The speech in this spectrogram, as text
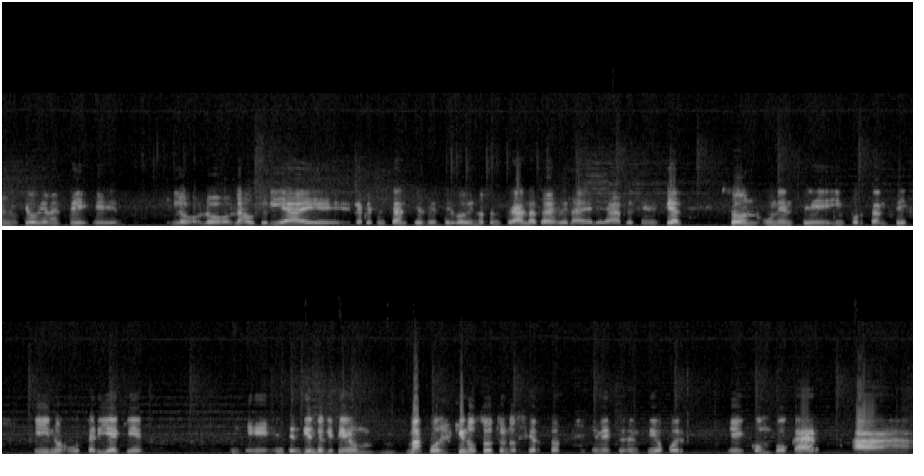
que obviamente las autoridades representantes del gobierno central a través de la delegada presidencial son un ente importante y nos gustaría que, eh, entendiendo que tienen más poder que nosotros, ¿no es cierto?, en este sentido, poder eh, convocar a,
